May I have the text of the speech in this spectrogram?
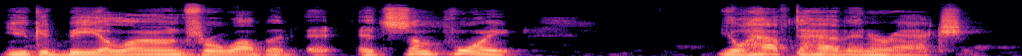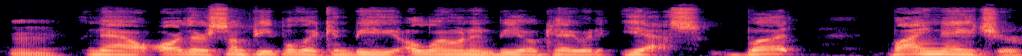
you could be alone for a while, but at, at some point, you'll have to have interaction. Mhm. Now, are there some people that can be alone and be okay with it? Yes, but by nature,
